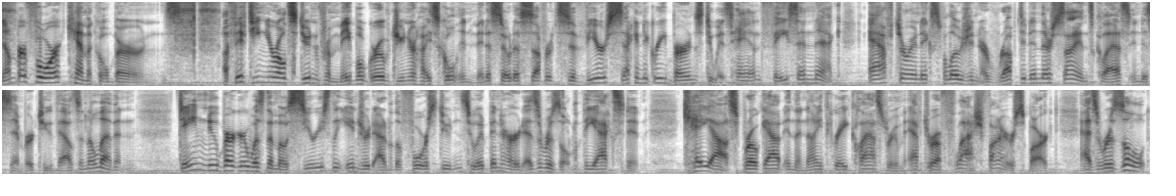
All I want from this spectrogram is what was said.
Number 4 Chemical Burns. A 15 year old student from Maple Grove Junior High School in Minnesota suffered severe second degree burns to his hand, face, and neck after an explosion erupted in their science class in December 2011. Dane Newberger was the most seriously injured out of the four students who had been hurt as a result of the accident. Chaos broke out in the ninth grade classroom after a flash fire sparked as a result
